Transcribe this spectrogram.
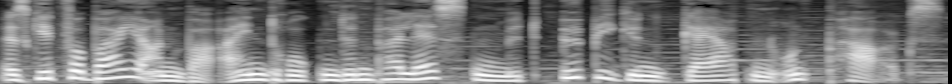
Es geht vorbei an beeindruckenden Palästen mit üppigen Gärten und Parks.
